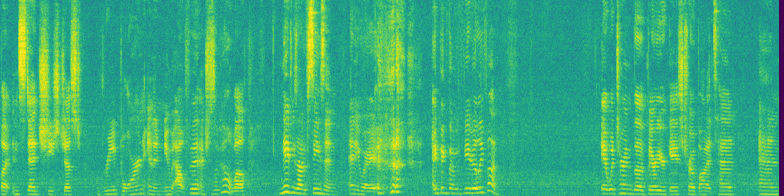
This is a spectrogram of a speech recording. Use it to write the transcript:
but instead she's just reborn in a new outfit and she's like, oh, well, Navy's out of season anyway. I think that would be really fun. It would turn the bury your gays trope on its head and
